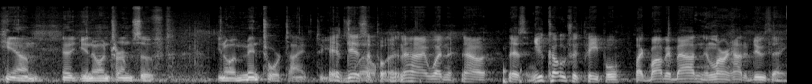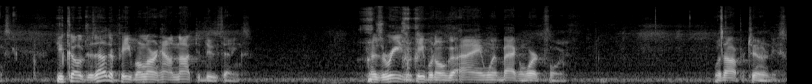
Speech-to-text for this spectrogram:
him, uh, you know, in terms of, you know, a mentor type to you It's as well? disappointing. No, it wasn't. No, listen, you coach with people like Bobby Bowden and learn how to do things. You coach with other people and learn how not to do things. There's a reason people don't go, I ain't went back and worked for him with opportunities.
